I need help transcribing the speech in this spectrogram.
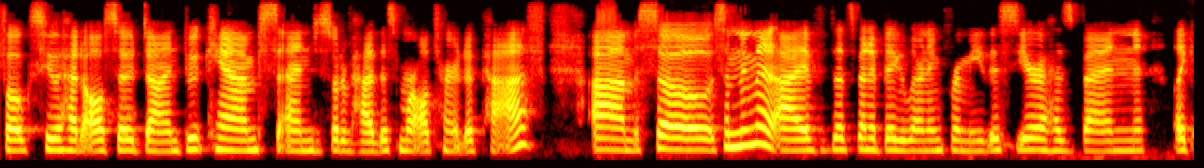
folks who had also done boot camps and sort of had this more alternative path. Um, so something that I've that's been a big learning for me this year year has been like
